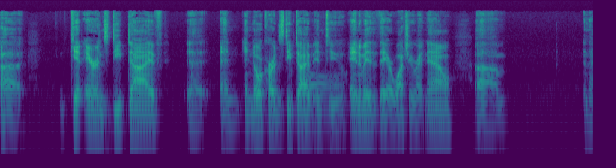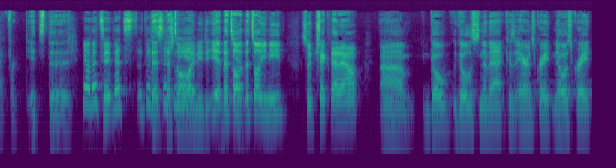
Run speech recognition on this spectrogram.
uh, get Aaron's deep dive uh, and and Noah Carden's deep dive into anime that they are watching right now. Um, and that for it's the no that's it that's that's, that, that's essentially all I need. To, yeah, that's all. That's all you need. So check that out. Um, go go listen to that because Aaron's great, Noah's great,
